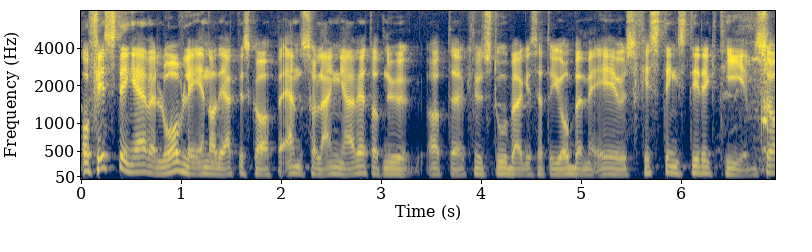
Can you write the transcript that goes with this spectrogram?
Og fisting er vel lovlig innad i ekteskapet enn så lenge. Jeg vet at, nu, at eh, Knut Storberget sitter og jobber med EUs fistingsdirektiv. Så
